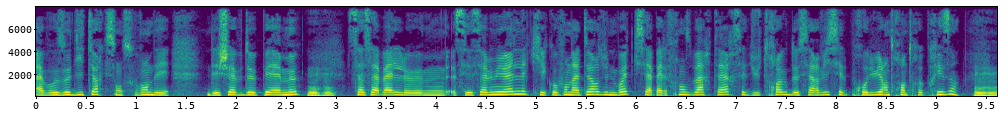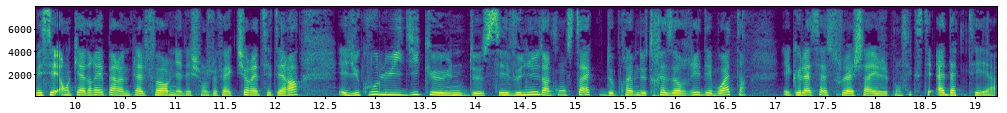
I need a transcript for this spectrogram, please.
à vos auditeurs qui sont souvent des, des chefs de PME. Mhm. Ça s'appelle, euh, c'est Samuel qui est cofondateur d'une boîte qui s'appelle France Barter. C'est du troc de services et de produits entre entreprises, mhm. mais c'est encadré par une plateforme. Il y a des échanges de factures, etc. Et du coup, lui il dit que de, c'est venu d'un constat de problème de trésorerie des boîtes et que là, ça soulage et j'ai pensé que c'était adapté à,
